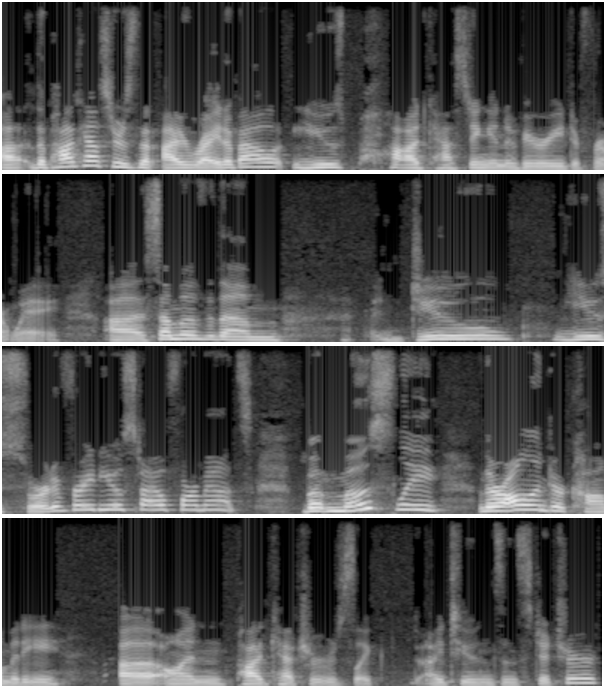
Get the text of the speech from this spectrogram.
Uh, the podcasters that I write about use podcasting in a very different way. Uh, some of them do use sort of radio style formats, but mostly they're all under comedy uh, on podcatchers like iTunes and Stitcher.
